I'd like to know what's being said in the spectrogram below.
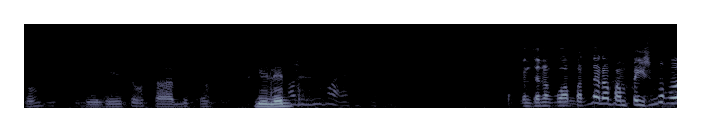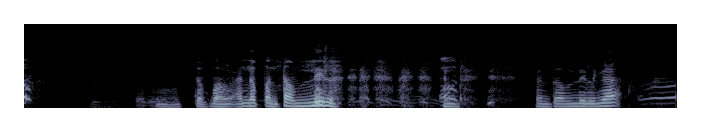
Oh, nandito, sabit oh. Gilid. Ganda ng kuha partner oh. Pang Facebook oh. Mm, Ito pang ano, pang thumbnail. Oh. Pang thumbnail nga. oh.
